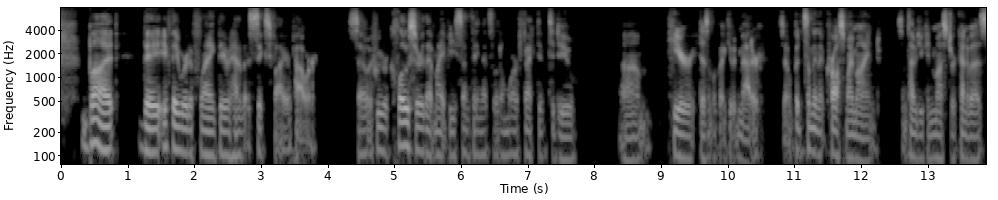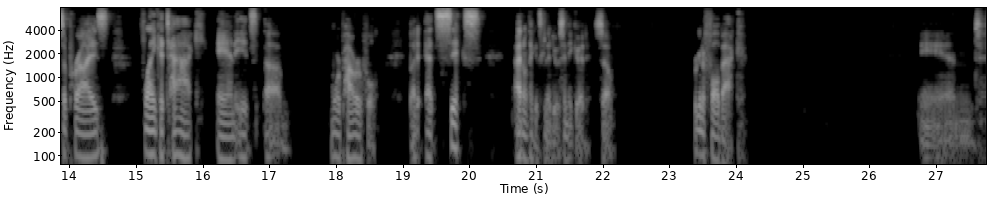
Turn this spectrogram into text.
but they, if they were to flank, they would have a six firepower. So if we were closer, that might be something that's a little more effective to do. Um, here, it doesn't look like it would matter. So, but something that crossed my mind. Sometimes you can muster kind of a surprise flank attack, and it's um, more powerful. But at six, I don't think it's going to do us any good. So we're going to fall back. And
